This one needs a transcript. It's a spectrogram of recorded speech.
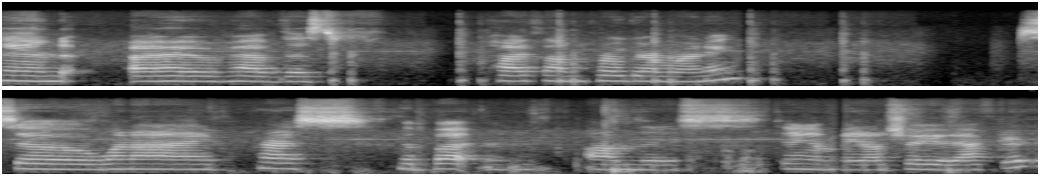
and I have this Python program running. So when I press the button on this thing I made, I'll show you it after.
